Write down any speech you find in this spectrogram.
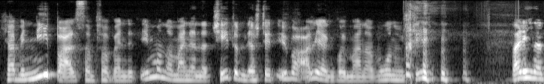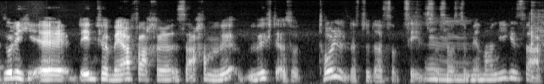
Ich habe nie Balsam verwendet, immer nur meinen Acetum. Der steht überall irgendwo in meiner Wohnung stehen. Weil ich natürlich äh, den für mehrfache Sachen mö möchte. Also toll, dass du das erzählst. Das hast du Mhm. mir noch nie gesagt.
